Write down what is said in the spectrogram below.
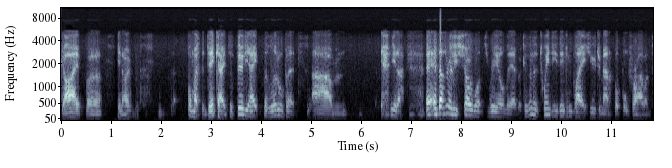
guy for you know almost a decade. So 38's a little bit. Um, you know, it it doesn't really show what's real there because in his 20s he didn't play a huge amount of football for Ireland.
